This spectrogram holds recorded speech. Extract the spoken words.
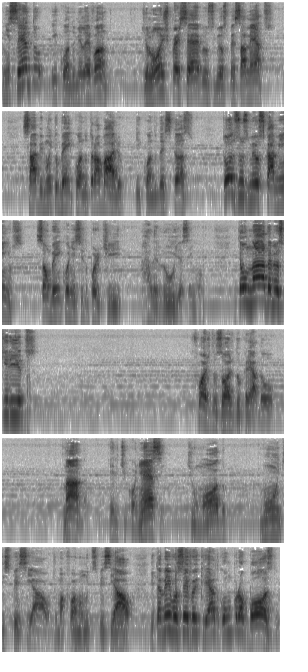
me sento e quando me levanto. De longe percebe os meus pensamentos. Sabe muito bem quando trabalho e quando descanso. Todos os meus caminhos são bem conhecidos por ti. Aleluia, Senhor. Então, nada, meus queridos, foge dos olhos do Criador. Nada. Ele te conhece de um modo muito especial, de uma forma muito especial. E também você foi criado com um propósito.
